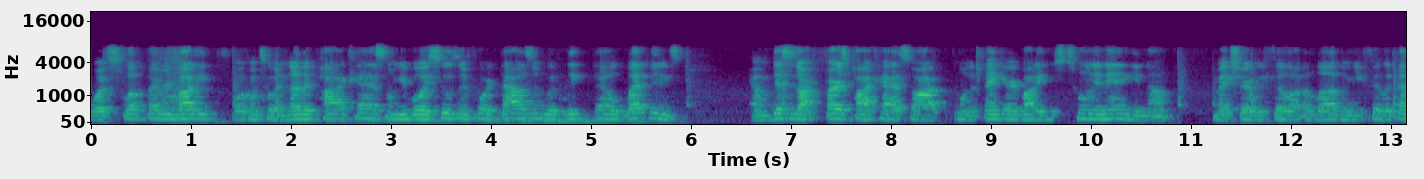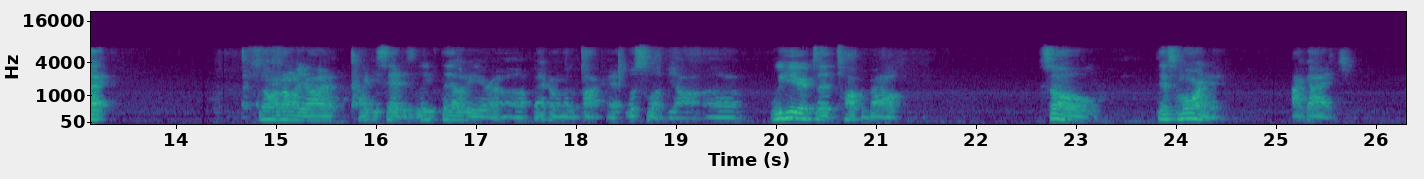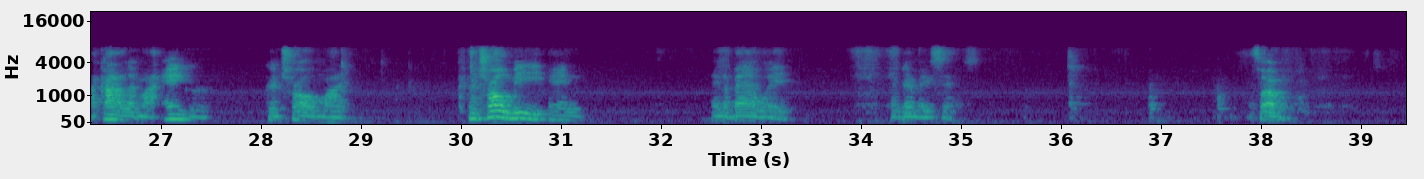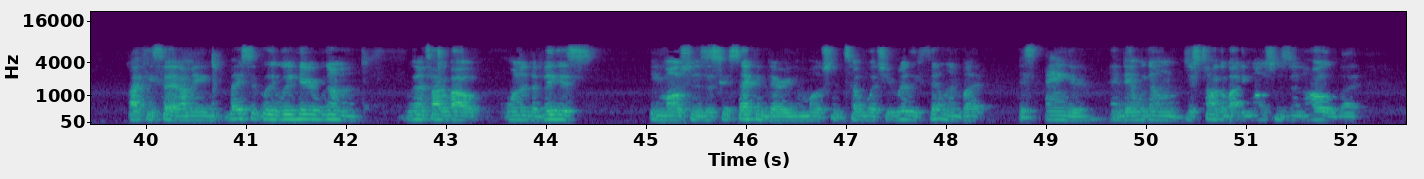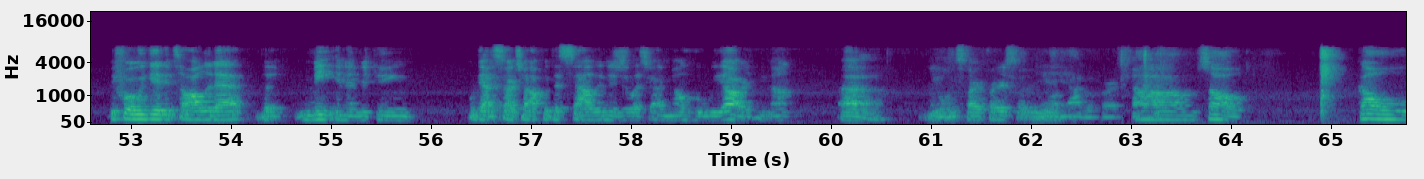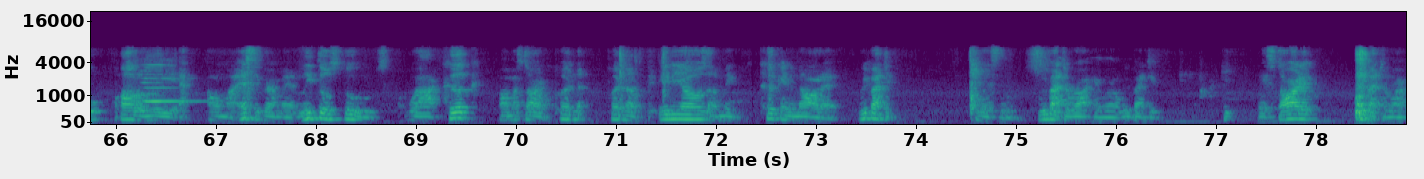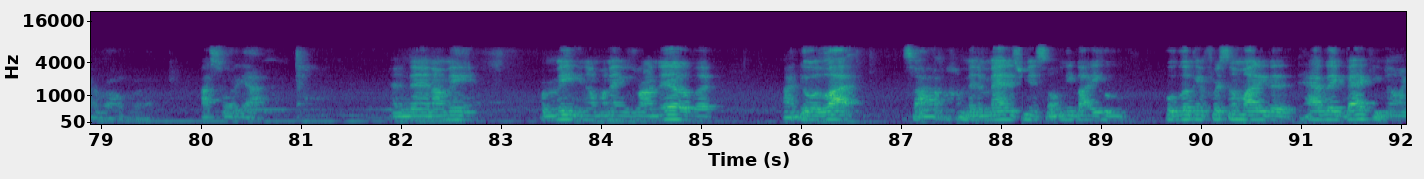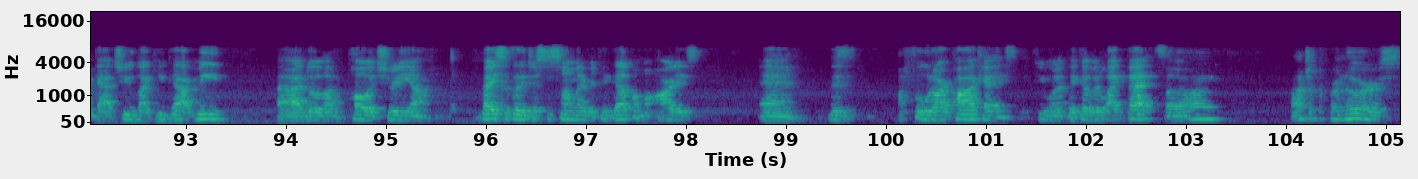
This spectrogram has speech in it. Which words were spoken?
What's up, everybody? Welcome to another podcast. I'm your boy Susan 4000 with Leakdale Weapons. And this is our first podcast, so I want to thank everybody who's tuning in. You know, make sure we feel all the love and you feel it back. What's going on, y'all? Like you said, it's Leafdale here, uh, back on another podcast. What's up, y'all? Uh, we here to talk about. So, this morning, I got, I kind of let my anger control my, control me in, in a bad way. If that makes sense. So, like you said, I mean, basically, we're here. We're gonna we're gonna talk about one of the biggest emotions. It's your secondary emotion to what you're really feeling, but it's anger. And then we're gonna just talk about emotions in whole. But before we get into all of that, the meat and everything, we gotta start you off with the salad and just let y'all know who we are. You know, uh, you want to start first, or you Yeah, want? I'll go first. Um, so go follow me on my Instagram at Lethal Foods, where I cook. I'm gonna start putting putting up videos of me cooking and all that. We about to listen. We about to rock and roll. We about to get started. We about to rock and roll, bro. I swear to God. And then, I mean, for me, you know, my name is Rondell, but I do a lot. So I'm in the management. So anybody who who looking for somebody to have their back, you know, I got you like you got me. Uh, I do a lot of poetry. Uh, basically, just to sum everything up, I'm an artist, and this is a food art podcast, if you want to think of it like that. So Young entrepreneurs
